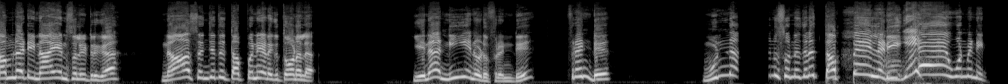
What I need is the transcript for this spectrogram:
கம்னாட்டி நாயன்னு சொல்லிட்டு இருக்க நான் செஞ்சது தப்புன்னு எனக்கு தோணல. ஏன்னா நீ என்னோட ஃப்ரெண்டு ஃப்ரெண்டு உன்ன சொன்னதுல தப்பே இல்லடி. ஏய். One minute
